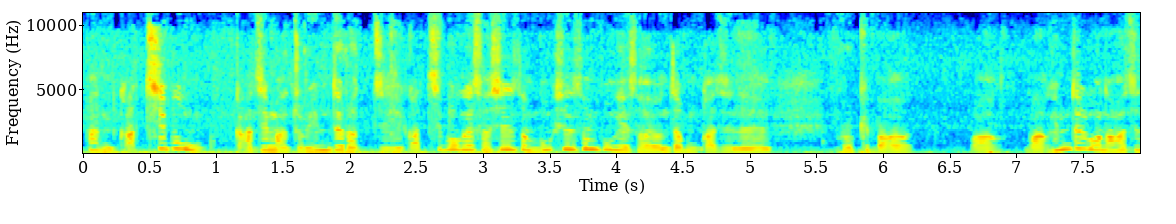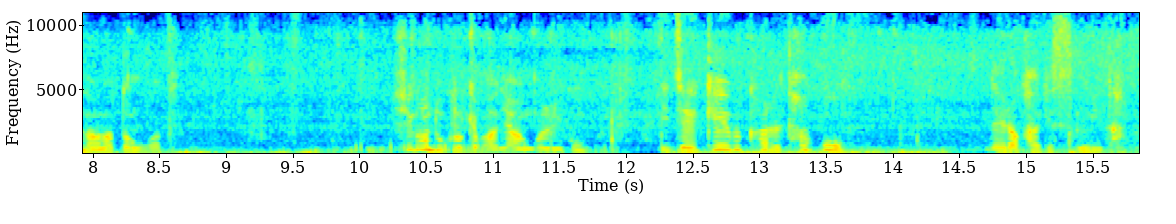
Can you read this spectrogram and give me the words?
한 까치봉까지만 좀 힘들었지. 까치봉에서 신선봉, 신선봉에서 연자봉까지는 그렇게 막 막, 막 힘들거나 하진 않았던 것 같아요. 시간도 그렇게 많이 안 걸리고 이제 케이블카를 타고 내려가겠습니다.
